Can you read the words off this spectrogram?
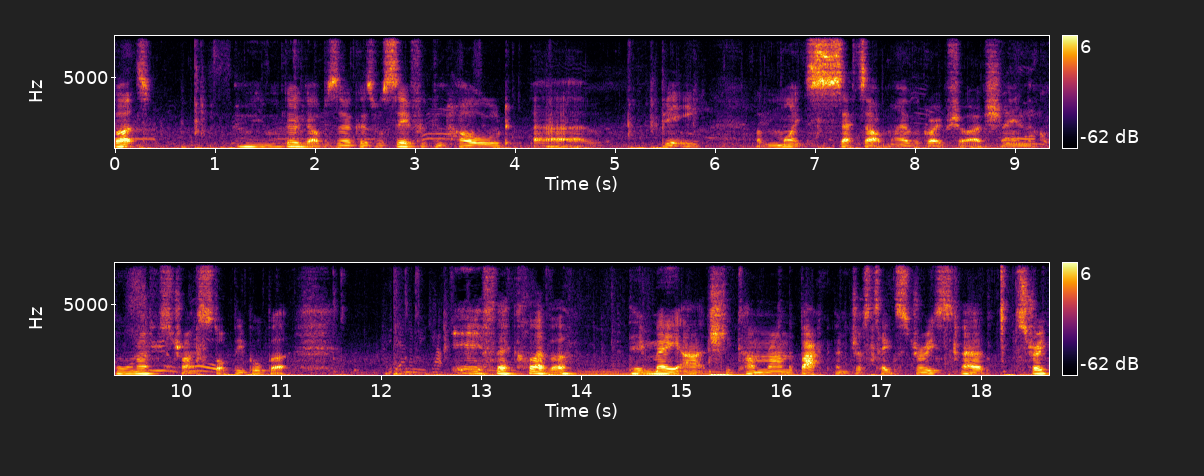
But we will go get Berserkers. We'll see if we can hold uh, B. I might set up my other grape shot actually in the corner to try and stop people, but if they're clever, they may actually come around the back and just take streets, uh, street,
